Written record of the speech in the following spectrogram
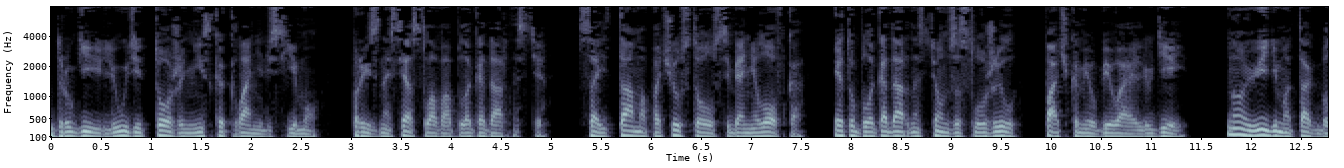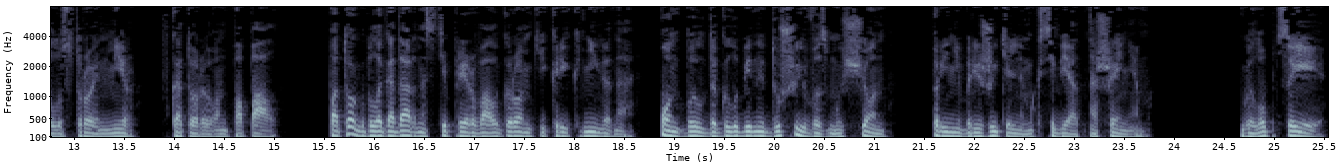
Другие люди тоже низко кланялись ему, произнося слова благодарности. Сайтама почувствовал себя неловко. Эту благодарность он заслужил, пачками убивая людей. Но, видимо, так был устроен мир, в который он попал. Поток благодарности прервал громкий крик Нигана. Он был до глубины души возмущен пренебрежительным к себе отношением. «Глупцы!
